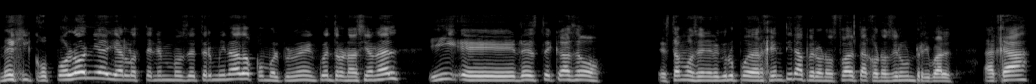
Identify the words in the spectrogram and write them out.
México-Polonia ya lo tenemos determinado como el primer encuentro nacional y eh, en este caso estamos en el grupo de Argentina, pero nos falta conocer un rival. Acá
